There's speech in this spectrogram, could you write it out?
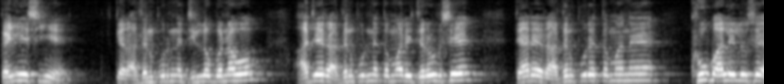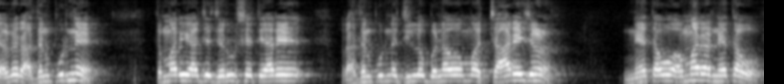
કહીએ છીએ કે રાધનપુરને જિલ્લો બનાવો. આજે રાધનપુરને તમારી જરૂર છે. ત્યારે રાધનપુરે તમને ખૂબ આલેલું છે. હવે રાધનપુરને તમારી આજે જરૂર છે. ત્યારે રાધનપુરને જિલ્લો બનાવવામાં ચારેય જણ નેતાઓ, અમારા નેતાઓ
